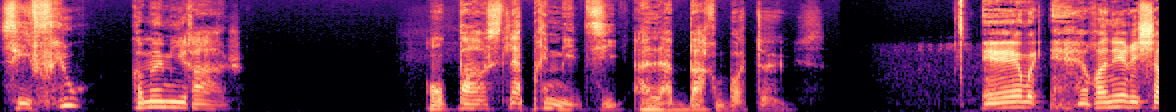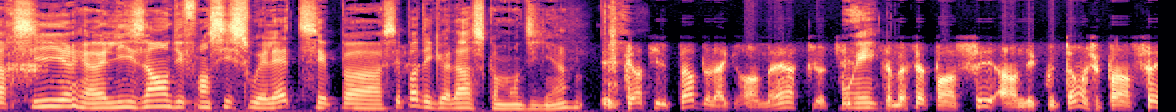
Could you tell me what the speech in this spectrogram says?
c'est flou, comme un mirage. On passe l'après-midi à la barboteuse. Eh oui, René Richard Cyr, euh, lisant du Francis Ouellette, c'est pas, c'est pas dégueulasse comme on dit. Hein? Et quand il parle de la grand-mère, ça me fait penser, en écoutant, je pensais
